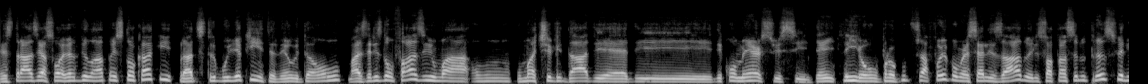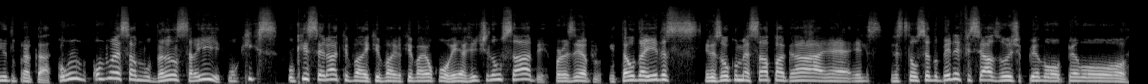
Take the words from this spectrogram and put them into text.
Eles trazem a soja de lá para estocar aqui, para distribuir aqui, entendeu? Então, mas eles não fazem uma, um- uma atividade é, de, de comércio em si. entende? Sim, o produto já foi comercializado, ele só está sendo transferido para cá. Como, como essa mudança aí, o que, o que será que vai, que, vai, que vai ocorrer? A gente não sabe, por exemplo. Então, daí eles, eles vão começar a pagar, é, eles estão sendo beneficiados hoje pelo, pelo,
